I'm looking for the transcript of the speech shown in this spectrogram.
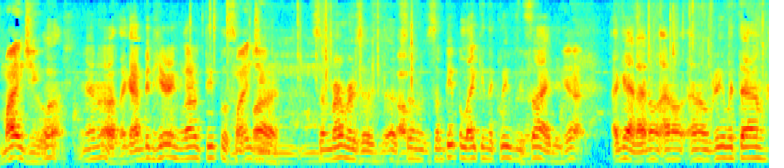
mind you, Well, don't know. Like I've been hearing a lot of people so mind far. you, some murmurs of, of Oh. some some people liking the Cleveland side. Yeah, Again, I don't I don't I don't agree with them,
